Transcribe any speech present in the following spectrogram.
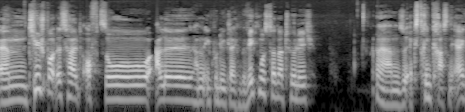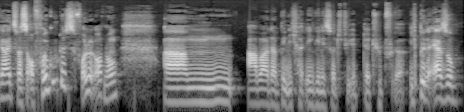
Ähm, Teamsport ist halt oft so, alle haben irgendwo die gleichen Bewegmuster natürlich, ähm, so extrem krassen Ehrgeiz, was auch voll gut ist, voll in Ordnung, ähm, aber da bin ich halt irgendwie nicht so der, Typ für. Ich bin eher so,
